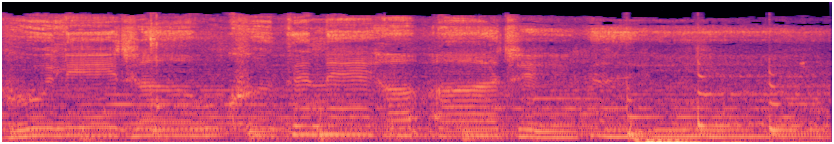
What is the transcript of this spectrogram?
भूली जाऊँ खुद ने हाँ आज गई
